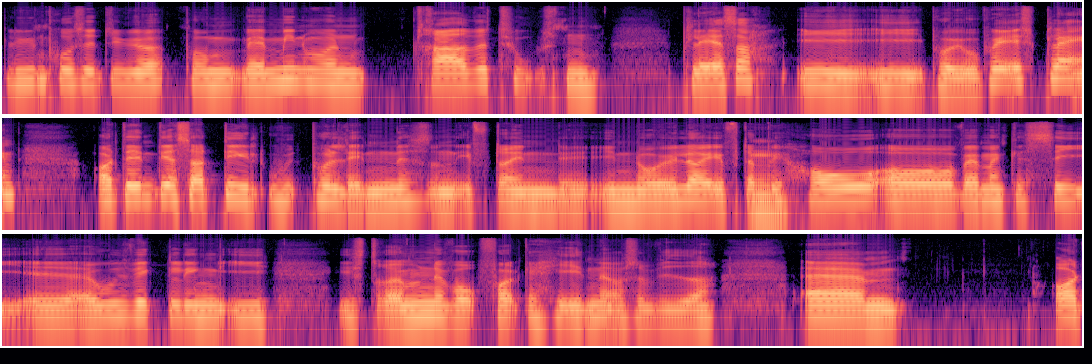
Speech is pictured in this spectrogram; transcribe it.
lynprocedure på med minimum 30.000 klasser i, i, på europæisk plan, og den bliver så delt ud på landene sådan efter en, en nøgle og efter mm. behov, og hvad man kan se øh, af udvikling i, i strømmene, hvor folk er henne osv. Øhm, og,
